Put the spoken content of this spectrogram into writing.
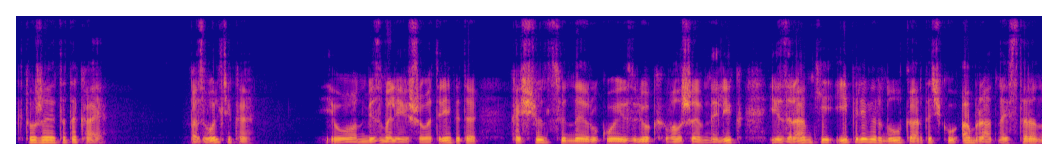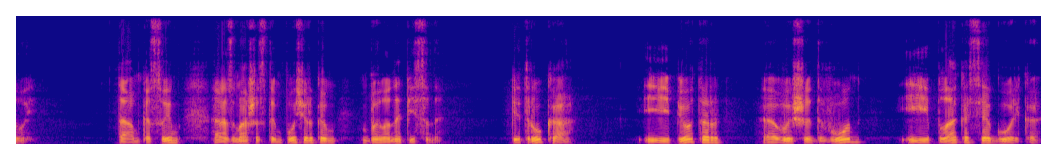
«Кто же это такая?» «Позвольте-ка». И он без малейшего трепета кощунственной рукой извлек волшебный лик из рамки и перевернул карточку обратной стороной. Там косым, размашистым почерком — было написано «Петру К. и Петр выше двон и плакася горько,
